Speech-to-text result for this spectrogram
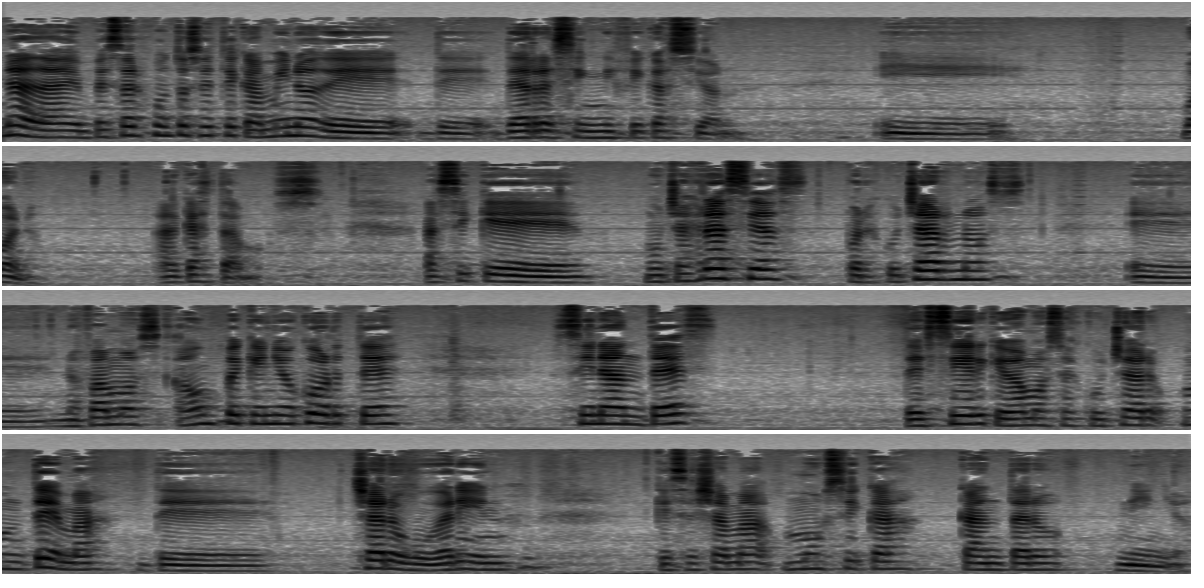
nada, empezar juntos este camino de, de resignificación. Y bueno, acá estamos. Así que Muchas gracias por escucharnos. Eh, nos vamos a un pequeño corte, sin antes decir que vamos a escuchar un tema de Charo Bugarín que se llama Música Cántaro Niño.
